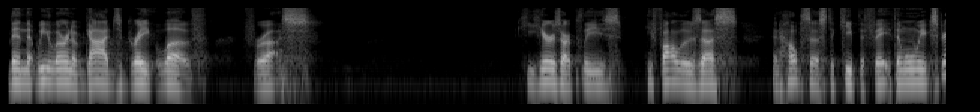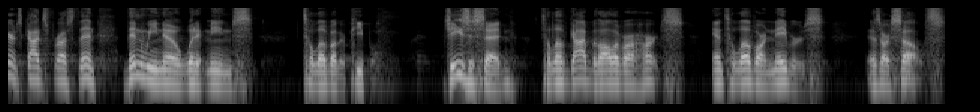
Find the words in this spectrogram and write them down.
then that we learn of God's great love for us. He hears our pleas, He follows us and helps us to keep the faith. And when we experience God's for us, then, then we know what it means to love other people. Jesus said to love God with all of our hearts and to love our neighbors as ourselves.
